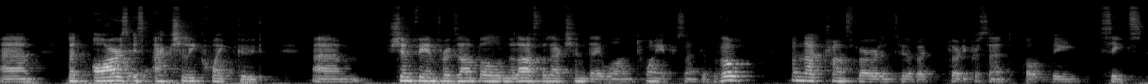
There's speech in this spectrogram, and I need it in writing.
Um, but ours is actually quite good. Um, Sinn Féin, for example, in the last election, they won 28% of the vote, and that transferred into about 30% of the seats.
